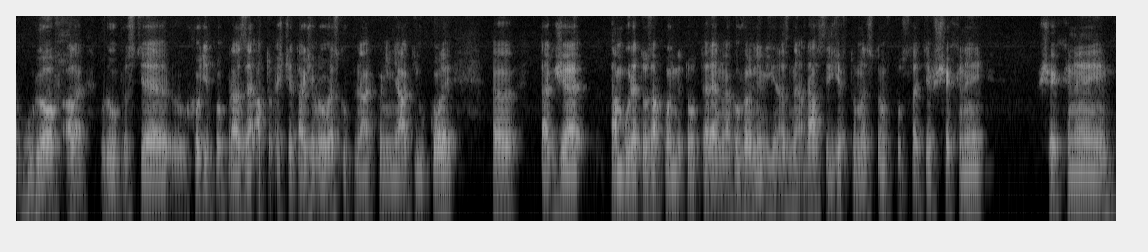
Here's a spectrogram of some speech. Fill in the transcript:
budov, ale budou prostě chodit po Praze a to ještě tak, že budou ve skupinách plnit nějaký úkoly. Uh, takže tam bude to zapojení do toho terénu jako velmi výrazné. A dá se říct, že v tomhle tom v podstatě všechny, všechny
